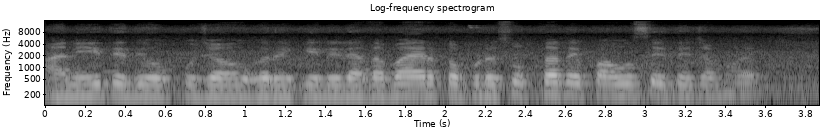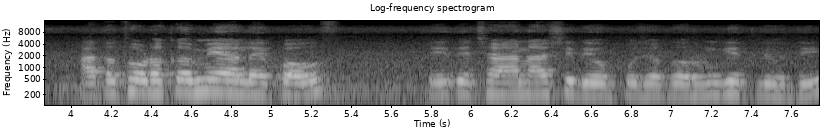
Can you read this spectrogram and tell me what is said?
आणि इथे देवपूजा वगैरे केलेली. आता बाहेर कपडे सुकतात आहे पाऊस आहे त्याच्यामुळे. आता थोडं कमी आलं आहे पाऊस. ते इथे छान अशी देवपूजा करून घेतली होती.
